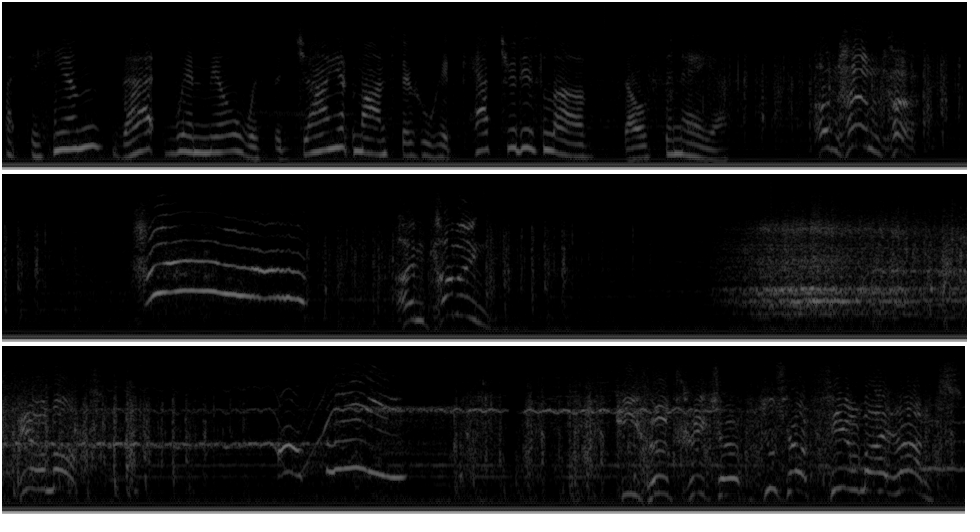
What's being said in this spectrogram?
But to him, that windmill was the giant monster who had captured his love, Dulcinea. Unhand her! Help! I'm coming! Fear not! Oh, please! Evil creature, you shall feel my lance!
